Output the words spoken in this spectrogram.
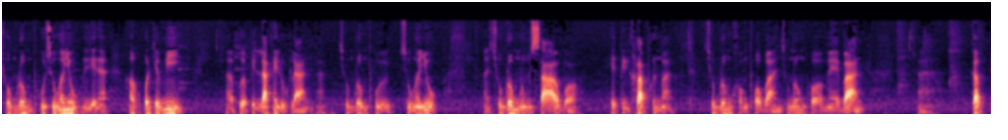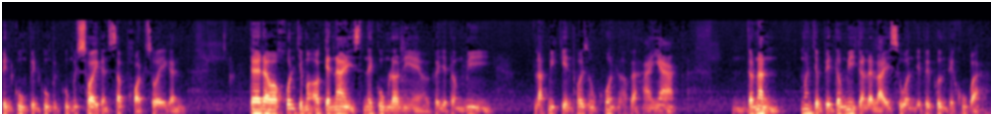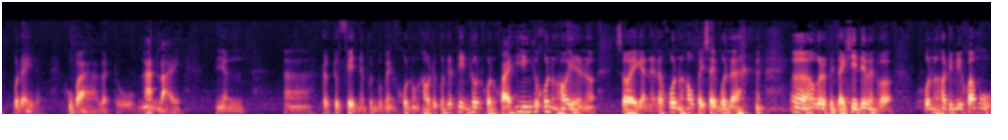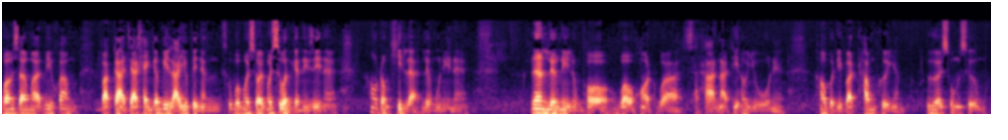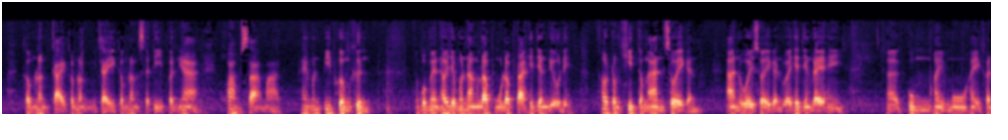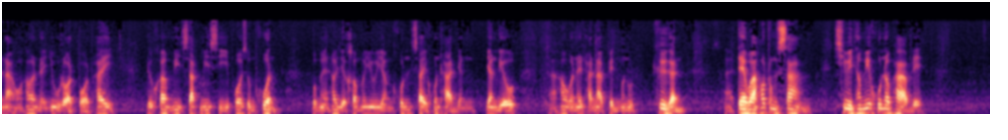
ชมร่มผู้สูงอายุนี่นะเขาก็จะมีเพื่อเป็นรักให้ลูกหลาน ชมร่มผู้สูงอายุชมร่มนุ่มสาวบ่เห ตุเป็นคลับขึ้นมา ชมรมของพ่อบ้าน ชมรมพ่อแม่บ้านกับเป็นกลุ่มเป็นกลุ่มเป็นกลุ่มมาซอยกัน support ซอยกัน แต่เราคนจะมา organize ในกลุ่มเราเนี่ยก็จะต้องมีหลักมีเกณฑ์พอสมควรเขาก็หายากดังนั้นมันจะเป็นต้องมีกันหลาย ๆ ส่วนอย่าไปพึ่งแต่ครูบาบ่ได้เลยครูบาก็โตงานหลายยัง ดรเฟดเนี่ยเพิ่นบ่แม่นคนของเฮาแต่เพิ่นก็ดิ้นรนขวนขวายยิ่งก็คนของเฮาอีกเนาะซอยกันแล้วคนของเฮาไปใส่หมดแล้วเออเฮาก็เป็นตาคิดได้แม่นบ่คนของเขาที่มีความมู่ความสามารถมีความปากกาจะแข่งกันมีหลายอยู่เป็นอย่างคือบอกมาซอยมาส่วนกันจริงๆนะเขาต้องคิดละเรื่องมูนี้นะดังนั้นเรื่องนี้หลวงพ่อว่าฮอดว่าสถานะที่เขาอยู่เนี่ยเขาปฏิบัติธรรมเพื่ออย่างเพื่อส่งเสริมกำลังกายกำลังใจกำลังสติปัญญาความสามารถ ให้มันมีเพิ่มขึ้นถ้าบ่แม่นเขาจะมานั่งรับหูรับตาเฮ็ดอย่างเดียวเด้เขาต้องคิดต้องอ่านซอยกัน อ่านโอยซอยกันไว้เฮ็ดอย่างใดให้กลุ่มให้มูให้คณะของเขาเนี่ยอยู่หลอดปลอดภัยด้วยความมีซักมีสีพอสมควรบ่แม่นเขาจะเข้ามาอยู่อยังคนใส่คนฐานอย่างอย่างเดียวเขากันในฐานะเป็นมนุษย์คือกัน แต่ว่าเขาต้องสร้างชีวิตเขามีคุณภาพเด้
